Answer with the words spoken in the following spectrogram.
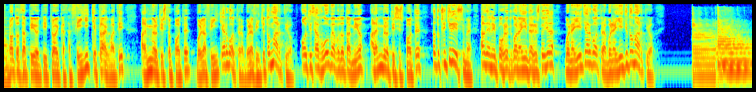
Πρώτο θα πει ότι η Τρόικα θα φύγει και πράγματι, αλλά μην με ρωτήσεις το πότε, μπορεί να φύγει και αργότερα, μπορεί να φύγει και το Μάρτιο. Ότι θα βγούμε από το Ταμείο, αλλά μην με ρωτήσεις πότε, θα το ξεκινήσουμε. Αν δεν είναι υποχρεωτικό να γίνει τα Χριστούγεννα, μπορεί να γίνει και αργότερα, μπορεί να γίνει και το Μάρτιο.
